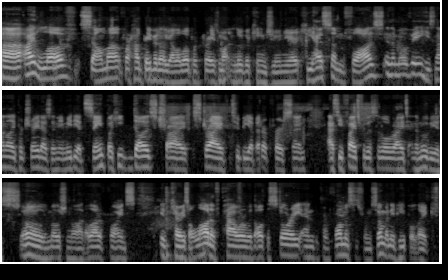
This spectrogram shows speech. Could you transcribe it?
Uh, I love Selma for how David Oyelowo portrays Martin Luther King Jr. He has some flaws in the movie. He's not like portrayed as an immediate saint, but he does try strive to be a better person as he fights for the civil rights. And the movie is so emotional at a lot of points. It carries a lot of power with all the story and the performances from so many people like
